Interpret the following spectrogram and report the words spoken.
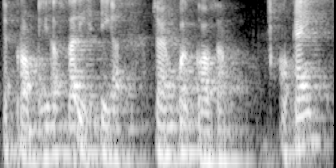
e probabilità statistica, cioè è un qualcosa, ok?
